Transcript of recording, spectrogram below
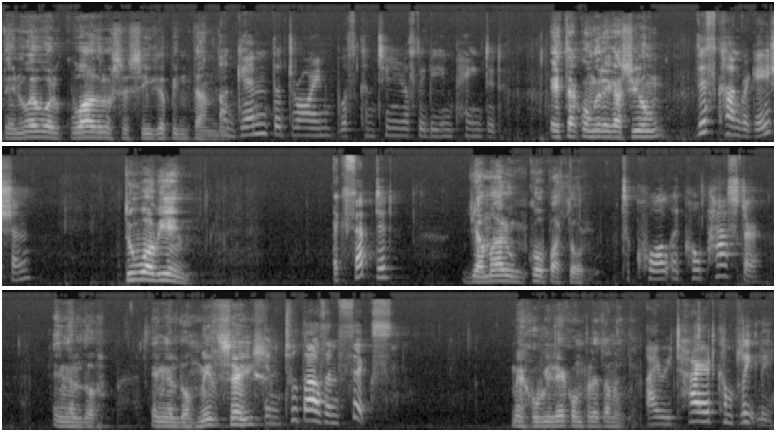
De nuevo el cuadro se sigue pintando. Again, the drawing was continuously being painted. Esta congregación This congregation tuvo a bien accepted llamar un copastor. to call a co-pastor. En el, dos- en el 2006 In 2006, me jubilé completamente I retired completely,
